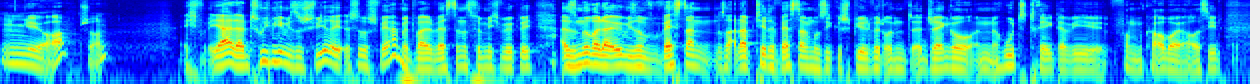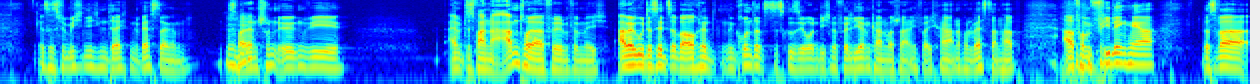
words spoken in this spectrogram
Ja, schon. Ich, ja, da tue ich mich irgendwie so schwierig, so schwer mit, weil Western ist für mich wirklich, also nur weil da irgendwie so Western, so adaptierte Western-Musik gespielt wird und äh, Django einen Hut trägt, der wie vom Cowboy aussieht, ist das für mich nicht ein direkten Western. Das war Mhm. dann schon irgendwie, das war ein Abenteuerfilm für mich. Aber gut, das ist jetzt aber auch eine, eine Grundsatzdiskussion, die ich nur verlieren kann wahrscheinlich, weil ich keine Ahnung von Western habe. Aber vom Feeling her, das war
